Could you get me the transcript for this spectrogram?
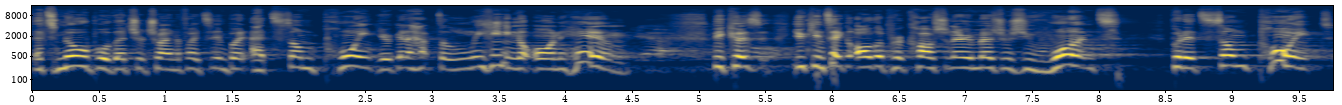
that's noble that you're trying to fight sin, but at some point you're gonna have to lean on Him because you can take all the precautionary measures you want, but at some point,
